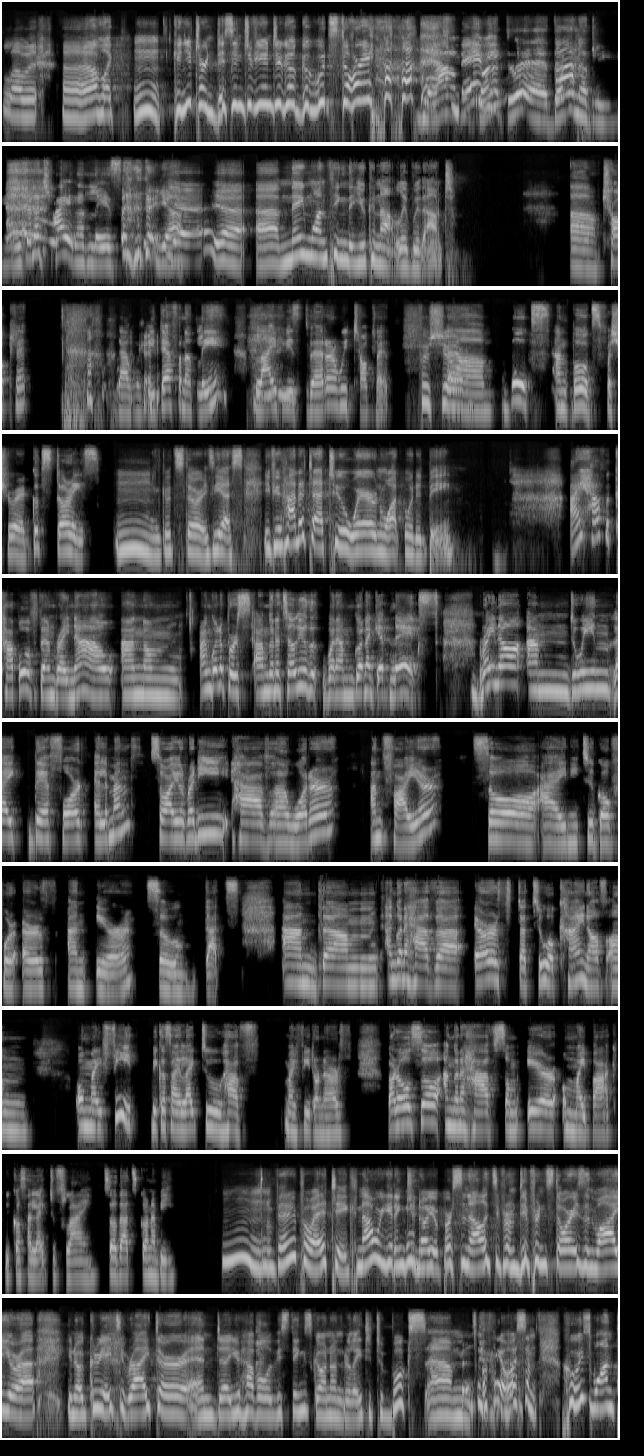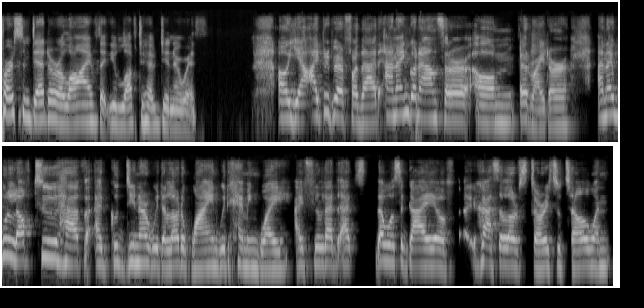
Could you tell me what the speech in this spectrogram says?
Love it. Uh, I'm like, mm, can you turn this interview into a good story? yeah, maybe. We're gonna do it. Definitely. We're gonna try it at least. yeah. Yeah. yeah. Um, name one thing that you cannot live without. Uh, chocolate that would okay. be definitely life is better with chocolate. For sure. Um, books and books for sure. Good stories. Mm, good stories yes. If you had a tattoo where and what would it be? I have a couple of them right now, and um, I'm gonna pers- I'm gonna tell you what I'm gonna get next. Mm-hmm. Right now, I'm doing like the fourth element, so I already have uh, water and fire, so I need to go for earth and air. So that's, and um, I'm gonna have a earth tattoo, kind of on on my feet because I like to have my feet on earth. But also, I'm gonna have some air on my back because I like to fly. So that's gonna be Mm, very poetic. Now we're getting to know your personality from different stories and why you're a, you know, creative writer and uh, you have all these things going on related to books. Um, okay, awesome. Who is one person, dead or alive, that you love to have dinner with? Oh yeah, I prepare for that, and I'm gonna answer um, a writer. And I would love to have a good dinner with a lot of wine with Hemingway. I feel that that's that was a guy of has a lot of stories to tell when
